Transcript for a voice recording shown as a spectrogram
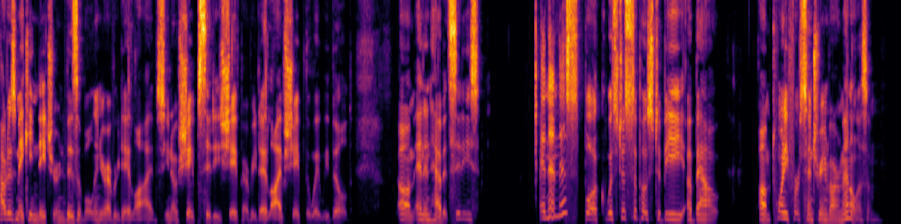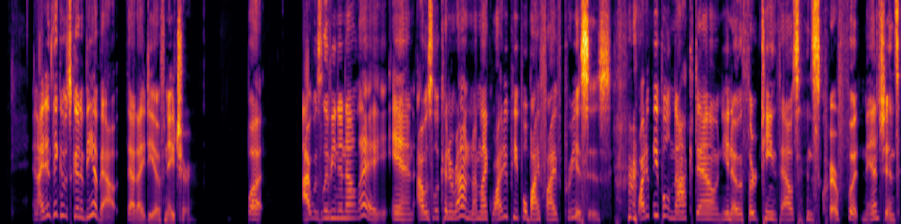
How does making nature invisible in your everyday lives, you know, shape cities, shape everyday lives, shape the way we build um, and inhabit cities? And then this book was just supposed to be about um, 21st century environmentalism and I didn't think it was going to be about that idea of nature. But I was living in LA and I was looking around and I'm like, why do people buy five Priuses? why do people knock down, you know, 13,000 square foot mansions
